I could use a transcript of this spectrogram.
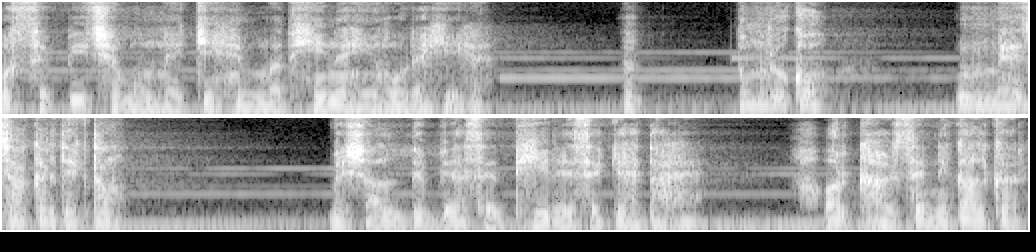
उससे पीछे मुड़ने की हिम्मत ही नहीं हो रही है। तुम रुको मैं जाकर देखता हूँ। विशाल दिव्या से धीरे से कहता है और घर से निकलकर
